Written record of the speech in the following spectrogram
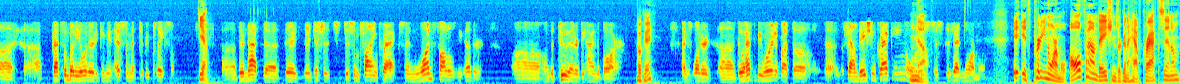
uh, I've got somebody over there to give me an estimate to replace them. Yeah. Uh, they're not. Uh, they're they're just a, just some fine cracks, and one follows the other uh, on the two that are behind the bar. Okay. I just wondered, uh, do I have to be worried about the, the, foundation cracking, or No. is just is that normal? It, it's pretty normal. All foundations are going to have cracks in them.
